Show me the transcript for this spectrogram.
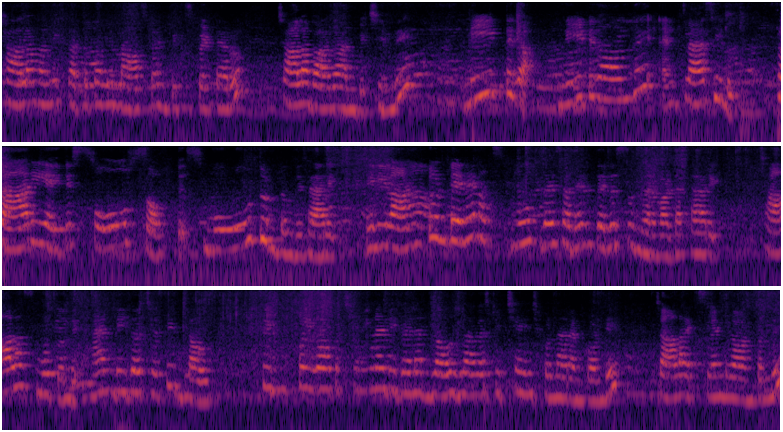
చాలా మంది కట్టుకొని లాస్ట్ టైం పిక్స్ పెట్టారు. చాలా బాగా అనిపించింది. నీట్గా నీట్గా ఉంది అండ్ క్లాసీ లుక్ శారీ అయితే సో సాఫ్ట్ స్మూత్ ఉంటుంది శారీ నేను ఇలా అంటుంటేనే నాకు స్మూత్నెస్ అనేది తెలుస్తుంది అనమాట శారీ చాలా స్మూత్ ఉంది. అండ్ ఇది వచ్చేసి బ్లౌజ్ సింపుల్గా ఒక చిన్న డిజైనర్ బ్లౌజ్ లాగా స్టిచ్ చేయించుకున్నారనుకోండి చాలా ఎక్సలెంట్గా ఉంటుంది.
